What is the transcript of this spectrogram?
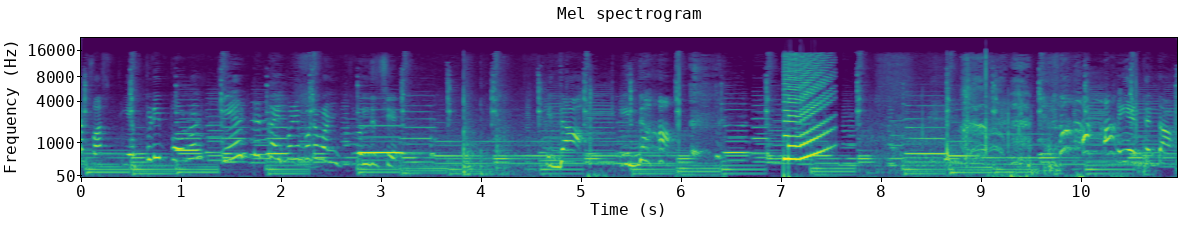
போட்டேன் ஃபர்ஸ்ட் எப்படி போடணும்னு கேட்டு ட்ரை பண்ணி போட்டு வந்து- வந்துச்சு. இதான் இதான் எடுத்துட்டான்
